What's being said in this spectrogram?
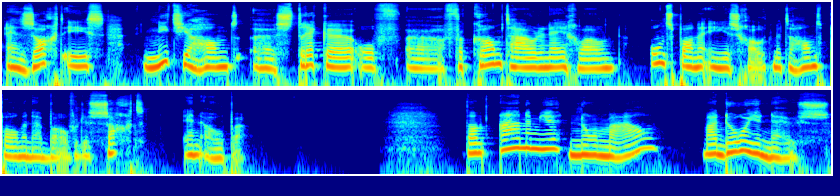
en zacht is niet je hand uh, strekken of uh, verkrampt houden. Nee, gewoon ontspannen in je schoot met de handpalmen naar boven. Dus zacht en open. Dan adem je normaal, maar door je neus.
